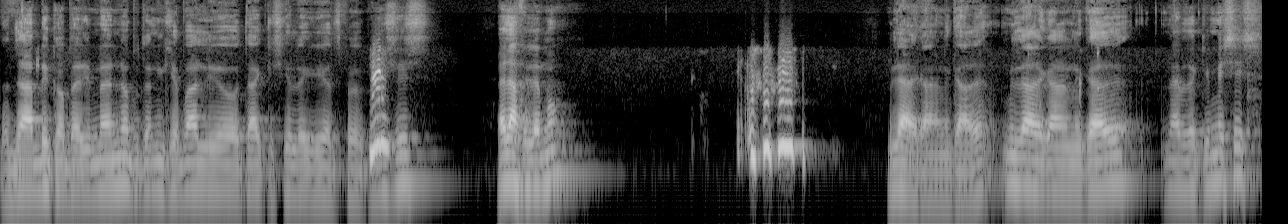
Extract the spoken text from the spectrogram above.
τον Τζαμπίκο περιμένω που τον είχε βάλει ο Τάκης και λέγει για τις προκλήσεις. Έλα φίλε μου. Μιλάρε κανονικά ρε. Μιλάρε κανονικά ρε. Να ευδοκιμήσεις.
